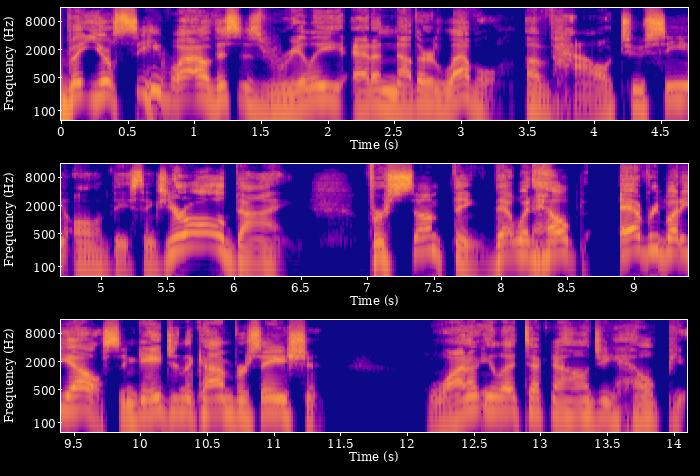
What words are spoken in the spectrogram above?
But you'll see, wow, this is really at another level of how to see all of these things. You're all dying for something that would help everybody else engage in the conversation. Why don't you let technology help you?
